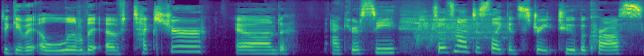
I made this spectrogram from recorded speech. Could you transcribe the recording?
to give it a little bit of texture and accuracy. So it's not just like a straight tube across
